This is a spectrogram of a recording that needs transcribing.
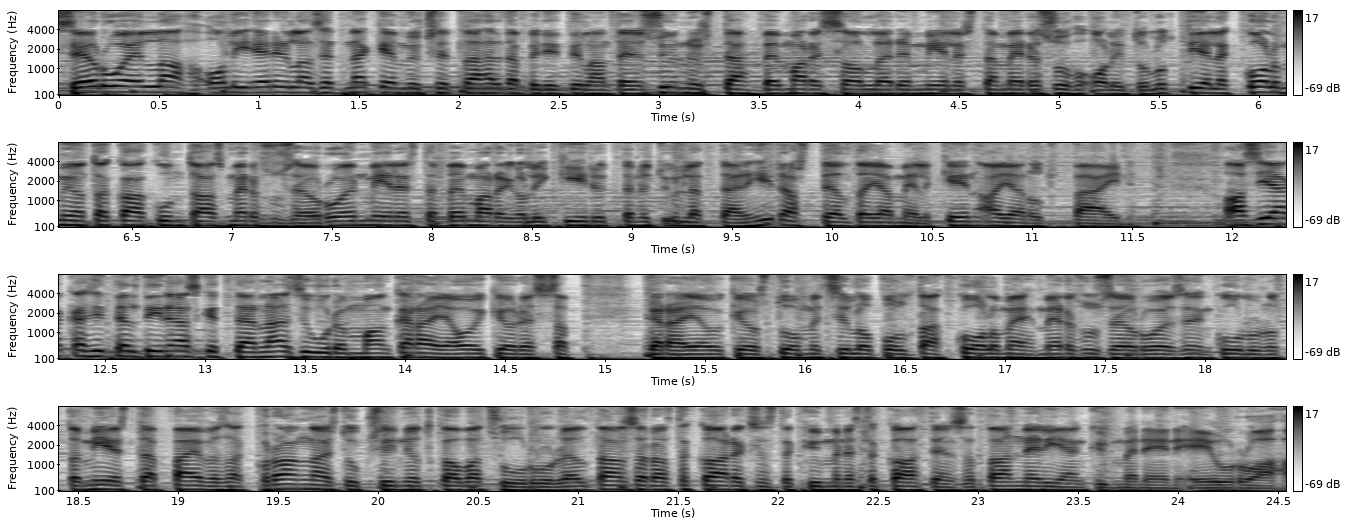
Seurueilla oli erilaiset näkemykset läheltä piti tilanteen synnystä. Bemarissa olleiden mielestä Mersu oli tullut tielle kolmion takaa, kun taas Mersuseurueen mielestä Bemari oli kiihdyttänyt yllättäen hidastelta ja melkein ajanut päin. Asiaa käsiteltiin äskettäin Länsi-Uudenmaan käräjäoikeudessa. Käräjäoikeus tuomitsi lopulta kolme Mersuseurueeseen kuulunutta miestä päiväsakkorangaistuksiin, jotka ovat suuruudeltaan 180-240 euroa.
